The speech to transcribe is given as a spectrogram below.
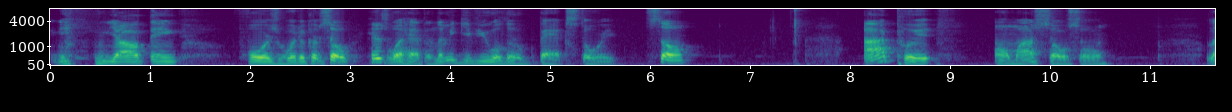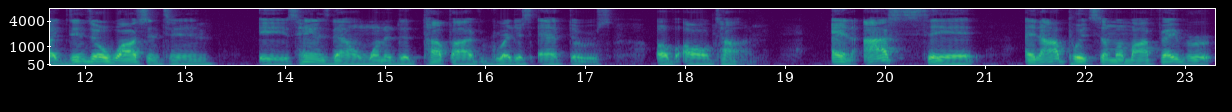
y'all think Forest Whitaker. So here's what happened. Let me give you a little backstory. So I put on my social like Denzel Washington is hands down one of the top five greatest actors of all time. And I said, and I put some of my favorite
